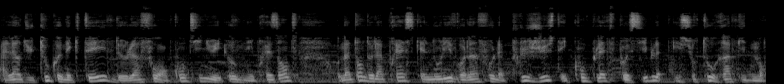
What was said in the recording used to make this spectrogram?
À l'heure du tout connecté, de l'info en continu et omniprésente, on attend de la presse qu'elle nous livre l'info la plus juste et complète possible et surtout rapidement.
